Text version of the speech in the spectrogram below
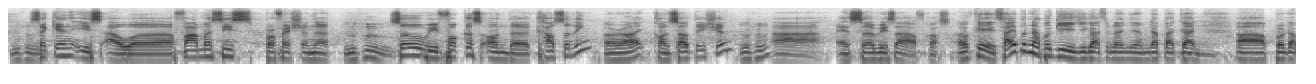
Mm-hmm. Second is our pharmacist professional. Mm-hmm. So we focus on the counselling, alright, consultation, mm-hmm. uh, and service lah of course. Okay, saya pernah pergi juga sebenarnya mendapatkan mm. uh, produk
